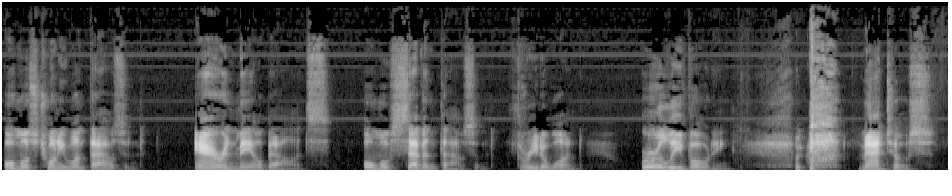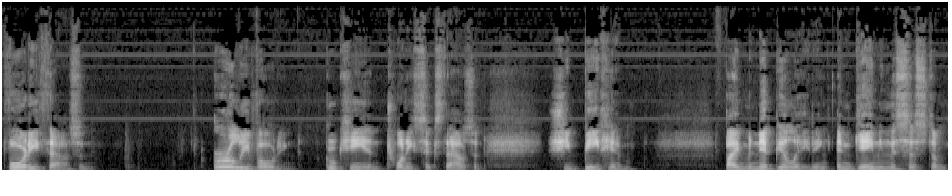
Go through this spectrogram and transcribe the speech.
almost 21,000. Aaron mail ballots, almost 7,000. Three to one. Early voting, Matos, 40,000 early voting, Guckian, 26,000. She beat him by manipulating and gaming the system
